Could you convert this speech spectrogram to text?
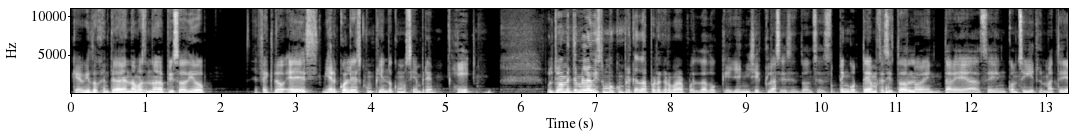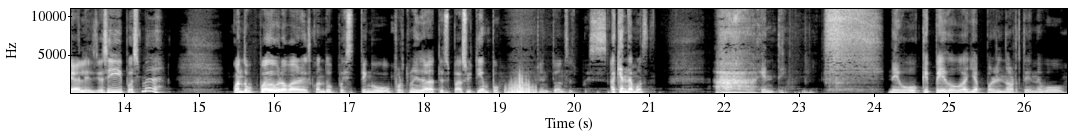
que ha habido gente, andamos en nuevo episodio. Efecto, es miércoles, cumpliendo como siempre. Últimamente me la he visto muy complicada para grabar, pues dado que ya inicié clases, entonces tengo temas casi todo en tareas, en conseguir materiales y así, pues meh. Cuando puedo grabar es cuando pues tengo oportunidad, espacio y tiempo. Entonces, pues, aquí andamos. Ah, gente. Nevó, qué pedo, allá por el norte nevó.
